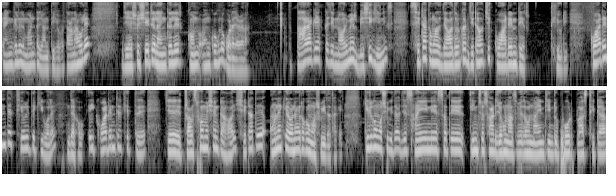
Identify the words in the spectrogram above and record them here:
অ্যাঙ্গেলের মানটা জানতেই হবে। তা না হলে যে অ্যাসোসিয়েটেড অ্যাঙ্গেলের অঙ্কগুলো করা যাবে না। তো তার আগে একটা যে নর্মাল বেসিক জিনিস, সেটা তোমাদের দেওয়া দরকার, যেটা হচ্ছে কোয়াডেন্টের থিওরি কোয়াডেন্টের থিওরিতে কি বলে? দেখো, এই কোয়াডেন্টের ক্ষেত্রে যে ট্রান্সফরমেশনটা হয়, সেটাতে অনেকের অনেক রকম অসুবিধা থাকে। কীরকম অসুবিধা? যে সাইনের সাথে তিনশো ষাট যখন আসবে, তখন ninety into four plus theta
